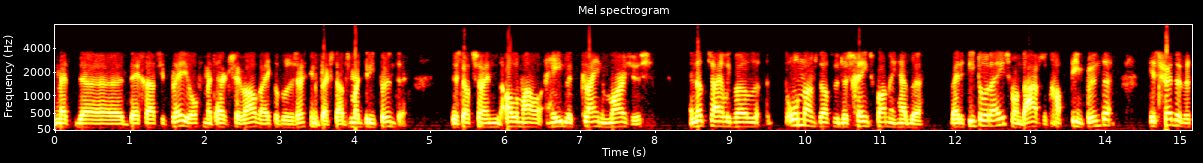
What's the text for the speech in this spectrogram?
met de degradatie play-off met RKC Waalwijk dat op de 16e plek staat, is maar drie punten. Dus dat zijn allemaal hele kleine marges. En dat is eigenlijk wel, ondanks dat we dus geen spanning hebben bij de titelrace, want daar is het gat 10 punten, is verder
